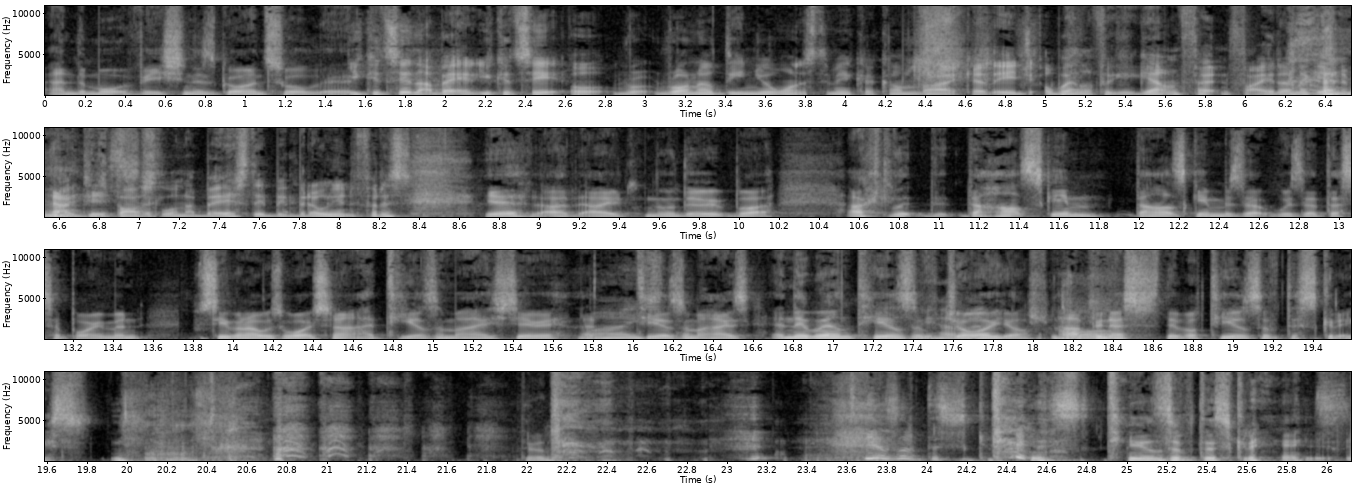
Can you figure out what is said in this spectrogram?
and the motivation is gone. So uh, You could say that better. You could say, "Oh, R- Ronaldinho wants to make a comeback at the age." Oh, well, if we could get him fit and firing again and back to his Barcelona best, they'd be brilliant for us. Yeah, I, I no doubt. But actually, the, the Hearts game, the Hearts game was a, was a disappointment. See, when I was watching it, I had tears in my eyes, Jamie. I had tears in my eyes, and they weren't tears of have joy or Oh. happiness. They were tears of disgrace. They were Tears of disgrace. tears of disgrace.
